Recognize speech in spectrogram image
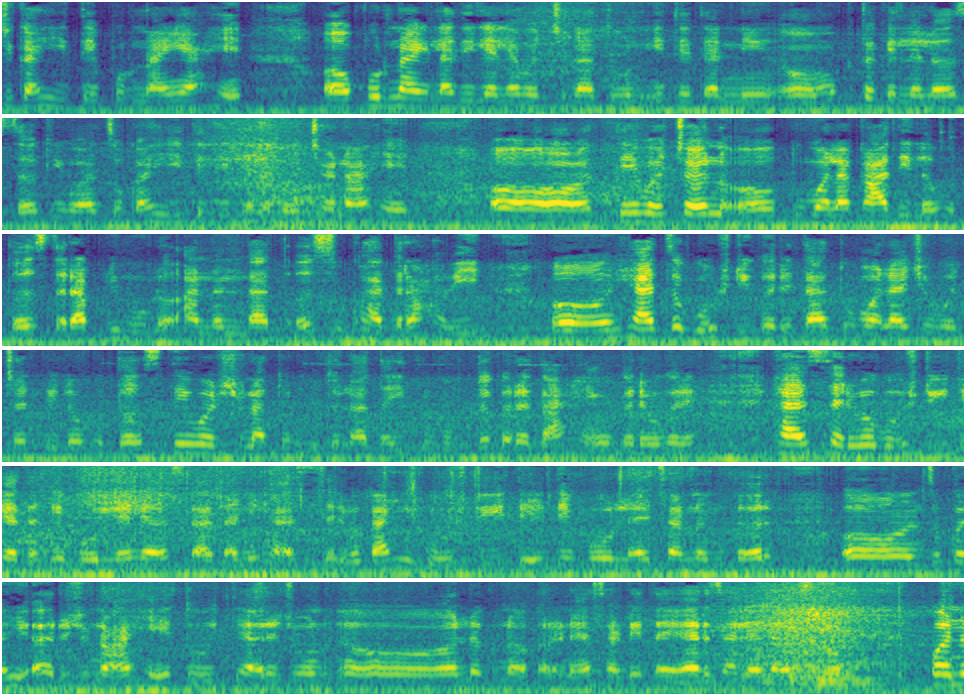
जी काही ते पूर्णाई आहे पूर्णाईला दिलेल्या वचनातून इथे त्यांनी मुक्त केलेलं असतं किंवा जो काही इथे दिलेलं वचन आहे ते वचन तुम्हाला का दिलं होतंस? तर आपली मुलं आनंदात सुखात राहावी. ह्याच गोष्टीकरिता तुम्हाला जे वचन दिलं होतंस ते वचनातून मी तुला आता इथे मुक्त करत आहे वगैरे वगैरे. ह्या सर्व गोष्टी इथे आता ते बोललेल्या असतात आणि ह्या सर्व काही गोष्टी इथे ते बोलल्याच्या नंतर जो काही अर्जुन आहे तो इथे अर्जुन लग्न करण्यासाठी तयार झालेला असतो. पण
